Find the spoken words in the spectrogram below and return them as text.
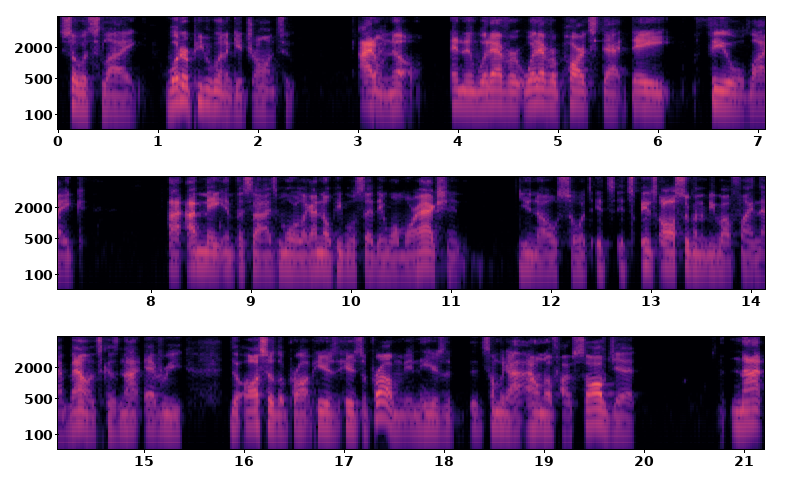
So it's like what are people going to get drawn to? I don't know. And then whatever whatever parts that they feel like I, I may emphasize more. Like i know people said they want more action you know so it's it's it's it's also going to be about finding that balance because not every the also the problem here's here's the problem and here's something I, I don't know if i've solved yet. Not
